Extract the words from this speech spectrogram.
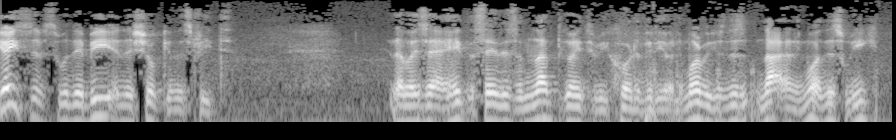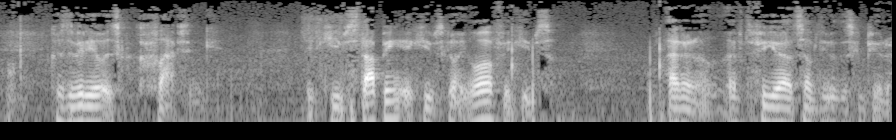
Yosefs would there be in the shuk, in the street? Rabbi say, I hate to say this, I'm not going to record a video anymore because this not anymore this week because the video is collapsing. It keeps stopping, it keeps going off, it keeps I don't know. I have to figure out something with this computer.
